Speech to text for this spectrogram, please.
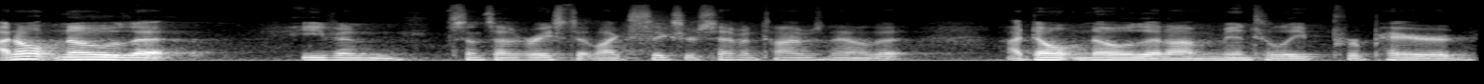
i don't know that even since i've raced it like six or seven times now that i don't know that i'm mentally prepared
